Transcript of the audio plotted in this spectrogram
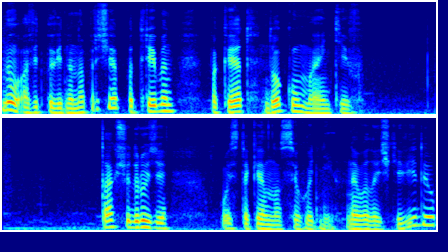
Ну, а відповідно на причеп потрібен пакет документів. Так що, друзі, ось таке в нас сьогодні невеличке відео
